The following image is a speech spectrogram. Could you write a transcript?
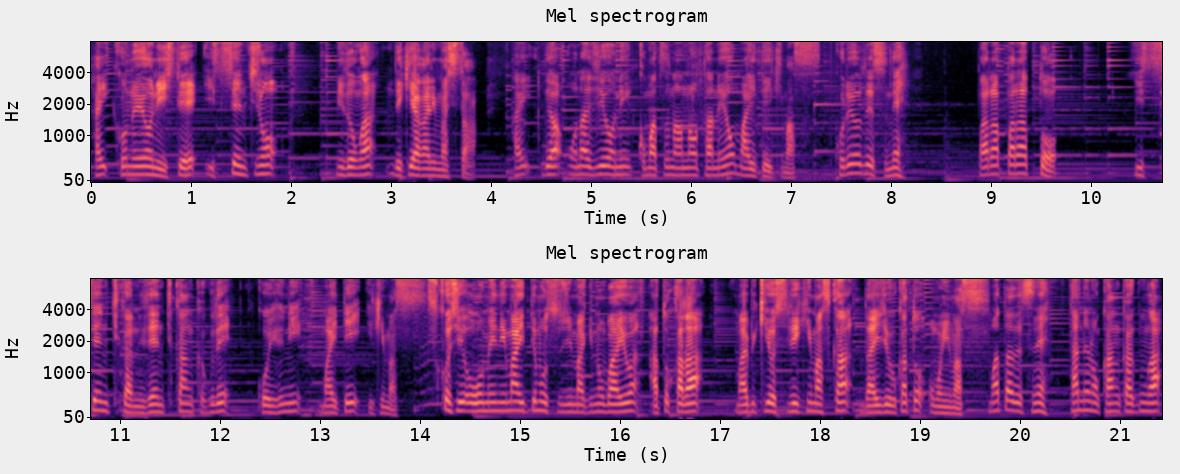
はいこのようにして1センチの溝が出来上がりました。はいでは同じように小松菜の種をまいていきます。これをですねパラパラと1センチから2センチ間隔でこういうふうに巻いていきます。少し多めに巻いても筋巻きの場合は後から間引きをしていきますか？大丈夫かと思います。またですね種の間隔が、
